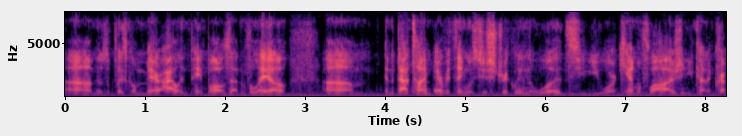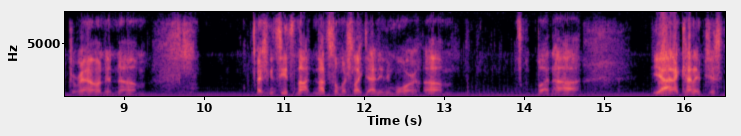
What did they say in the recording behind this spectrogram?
Um, there was a place called Mare Island Paintball. It was out in Vallejo. Um, and at that time, everything was just strictly in the woods. You, you wore camouflage and you kind of crept around. And um, as you can see, it's not not so much like that anymore. Um, but uh, yeah, and I kind of just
